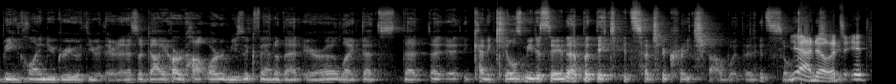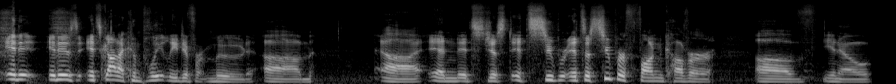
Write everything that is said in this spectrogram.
be inclined to agree with you there. And as a diehard Hot Water music fan of that era, like that's that, that it kind of kills me to say that, but they did such a great job with it. It's so yeah, catchy. no, it's it, it it is it's got a completely different mood. Um, uh, and it's just it's super it's a super fun cover of you know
